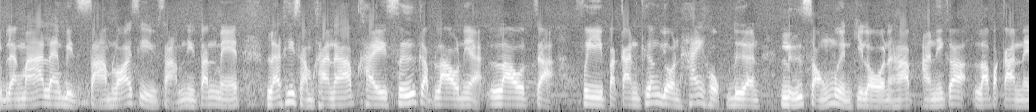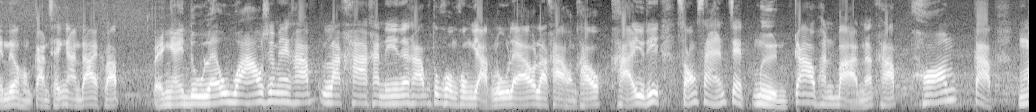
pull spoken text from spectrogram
150 แรงม้า แรงบิด 343 นิวตันเมตร และที่สำคัญนะครับใครซื้อกับเราเนี่ยเราจะฟรีประกันเครื่องยนต์ให้ 6 เดือนหรือ 20,000 กิโลนะครับ อันนี้ก็รับประกันในเรื่องของการใช้งานได้ครับ เป็นไงดูแล้วว้าวใช่ไหมครับ ราคาคันนี้นะครับ ทุกคนคงอยากรู้แล้วราคาของเขาขายอยู่ที่ 279,000 บาทนะครับ พร้อมกับไม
